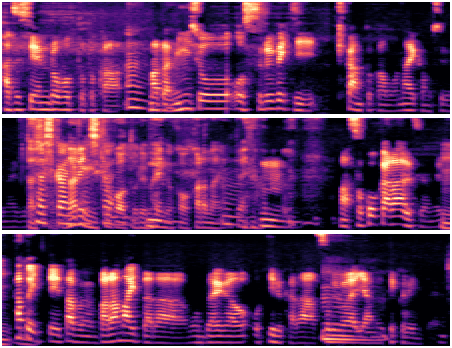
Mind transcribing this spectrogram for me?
家事支援ロボットとか、うんまだ認証をするべき期間とかもないかもしれないです確かに誰に許可を取ればいいのかわからないみたいな。うん。まあそこからですよね。うんかといって多分ばらまいたら問題が起きるから、それはやめてくれみたいなこ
